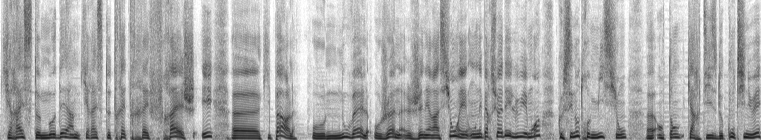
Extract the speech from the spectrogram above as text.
qui reste moderne, qui reste très très fraîche et euh, qui parle aux nouvelles, aux jeunes générations. Et on est persuadé, lui et moi, que c'est notre mission euh, en tant qu'artiste de continuer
